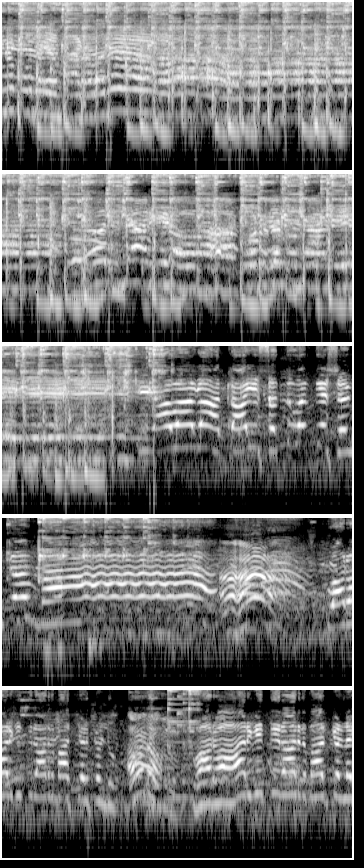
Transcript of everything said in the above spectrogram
ಕೋಲು ಬಾಂಡೆ ಚಂಗಮರು ಅರಣ್ಯ ಪೂಜೆ ಮಾಡವರೇ. ಅರಣ್ಯ ನೀಡವ್ವ ಯಾವಾಗ ತಾಯಿ ಸತ್ತುವಂತೆ ಶಂಕಮ್ಮ ಆಹಾ ವಾರ ವಾರಗಿತ್ತಿರಾಡ್ದ ಮಾತು ಕೇಳ್ಕೊಂಡು ಹೌದು ವಾರ ವಾರಗಿತ್ತಿರಾಡ್ದ ಮಾತುಗಳನ್ನ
